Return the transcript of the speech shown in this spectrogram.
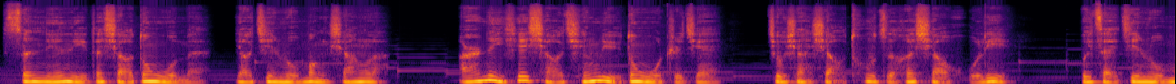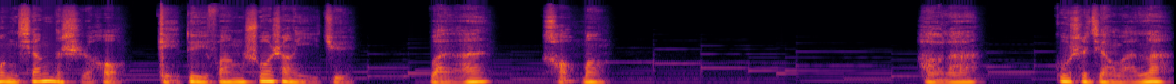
森林里的小动物们要进入梦乡了，而那些小情侣动物之间，就像小兔子和小狐狸，会在进入梦乡的时候。给对方说上一句“晚安，好梦”。好了，故事讲完了，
